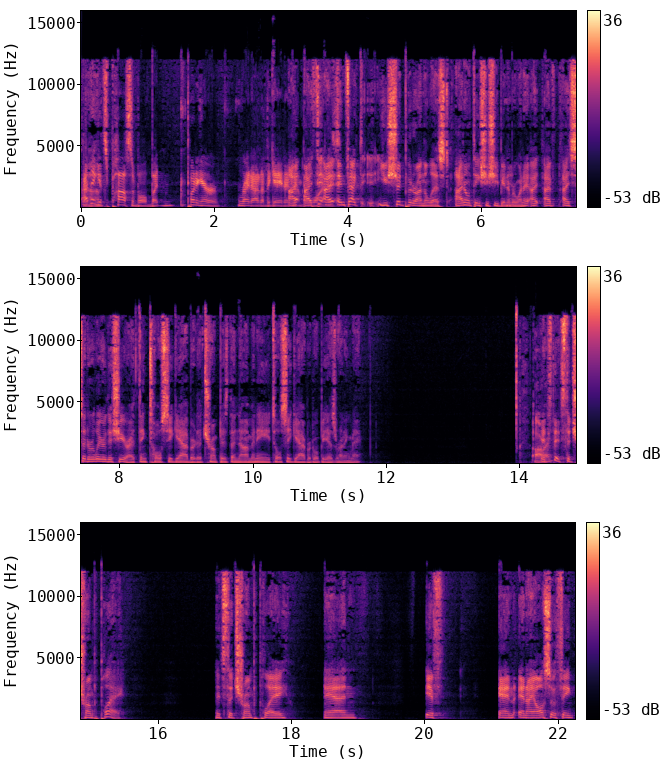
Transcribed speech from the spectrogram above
I think Uh, it's possible, but putting her right out of the gate at I, number I one. thi- I, in fact, you should put her on the list. I don't think she should be number one. I, I've, I said earlier this year, I think Tulsi Gabbard, if Trump is the nominee, Tulsi Gabbard will be his running mate. All it's, right. it's the Trump play. It's the Trump play, and if and and I also think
